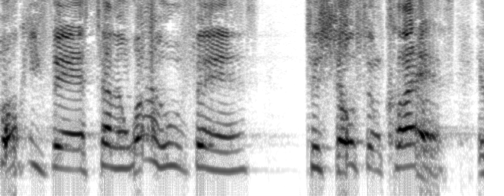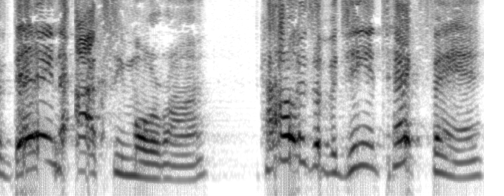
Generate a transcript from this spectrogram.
Hokie fans telling Wahoo fans to show some class. If that ain't an oxymoron, how is a Virginia Tech fan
